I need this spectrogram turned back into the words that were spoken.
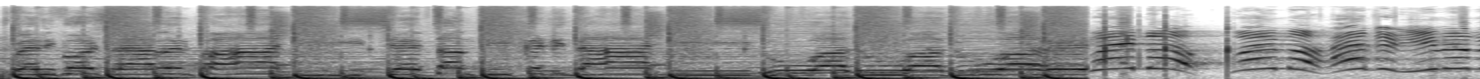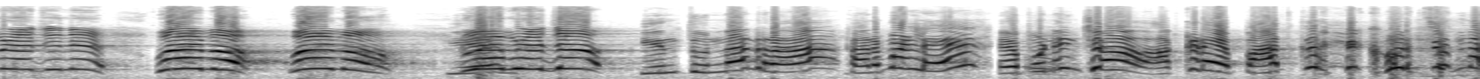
Twenty four seven party చేద్దాం చీకటి దాటి దువా దువా దువా హే ఓయమ్మో, ఓయమ్మో, యాంకర్ ఈమె ఎప్పుడు వచ్చింది ఓయమ్మో ఇంత ఉన్నాను రా కనపడలే? ఎప్పటి నుంచో అక్కడే పాతుకుని కూర్చున్నా.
